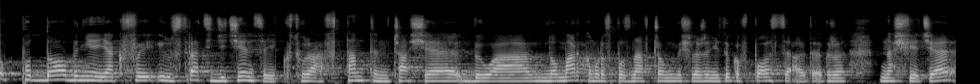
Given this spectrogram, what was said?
to podobnie jak w ilustracji dziecięcej, która w tamtym czasie była no, marką rozpoznawczą, myślę, że nie tylko w Polsce, ale także na świecie,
